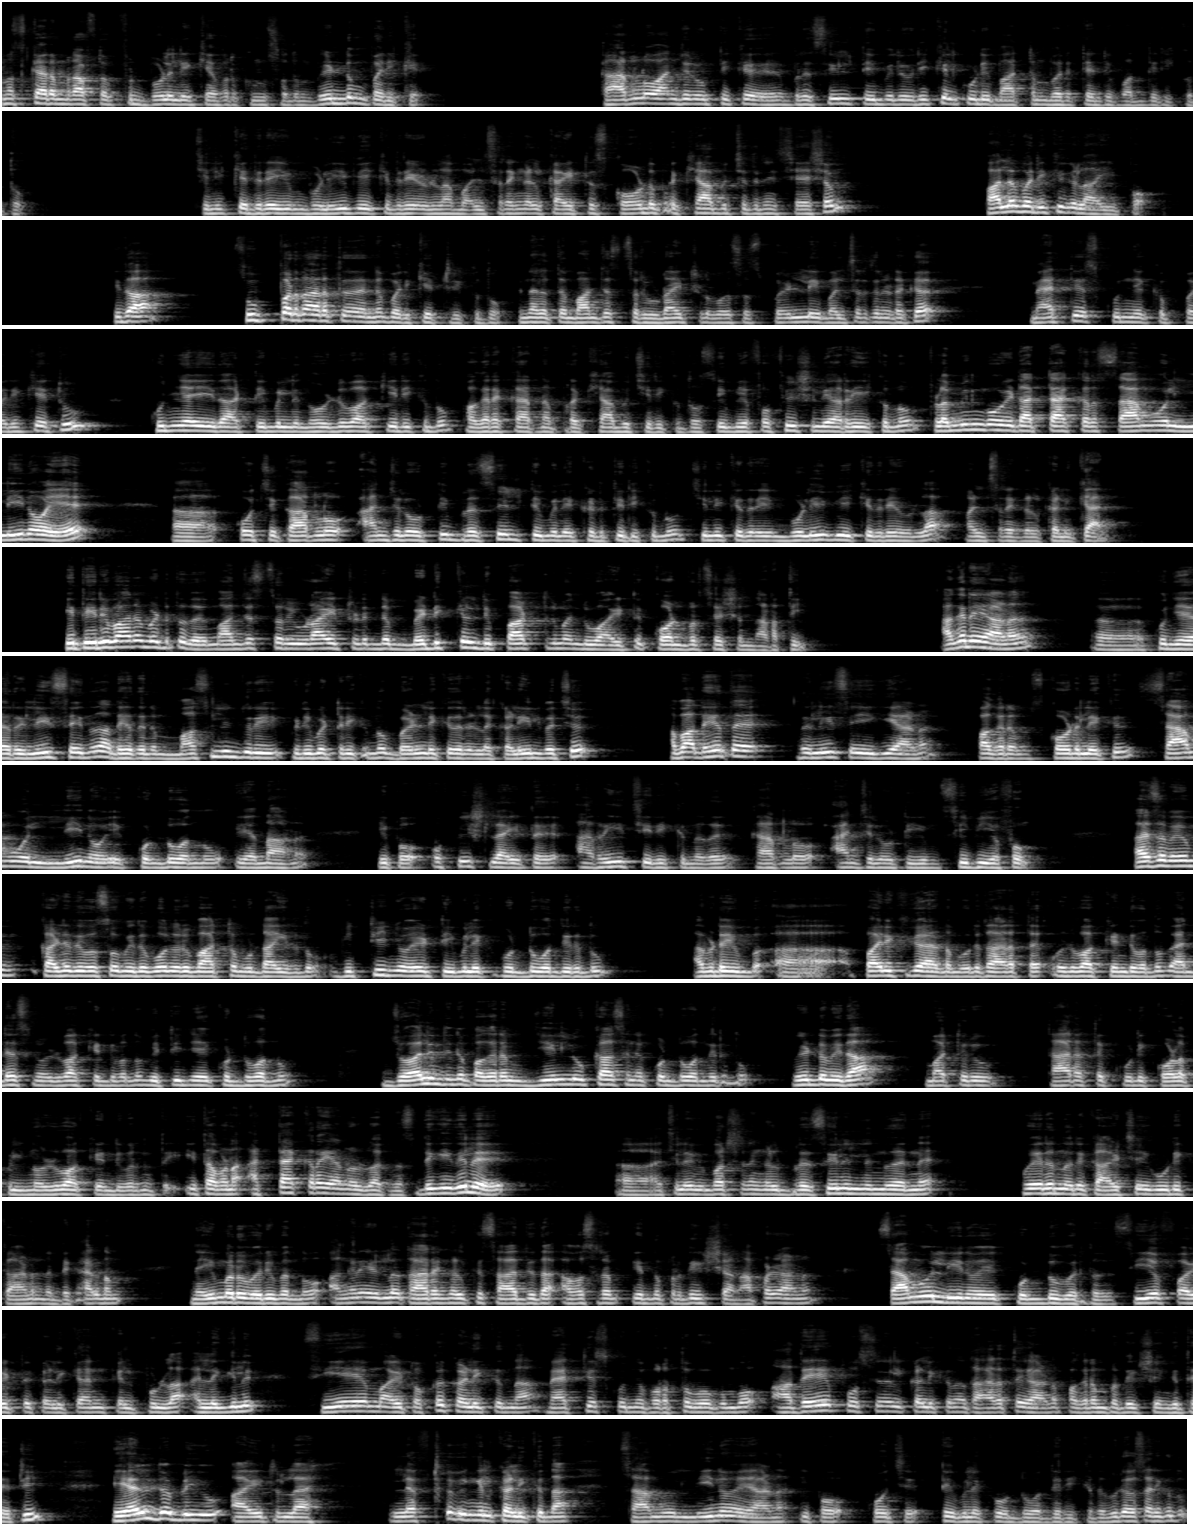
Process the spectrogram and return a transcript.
നമസ്കാരം റാഫ്റ്റർ ഫുട്ബോളിലേക്ക് അവർക്കും സ്വതം വീണ്ടും പരിക്ക്. കാർലോ ആഞ്ചലോട്ടിക്ക് ബ്രസീൽ ടീമിൽ ഒരിക്കൽ കൂടി മാറ്റം വരുത്തേണ്ടി വന്നിരിക്കുന്നു. ചിലിക്കെതിരെയും ബൊളീവിയക്കെതിരെയുള്ള മത്സരങ്ങൾക്കായിട്ട് സ്കോഡ് പ്രഖ്യാപിച്ചതിന് ശേഷം പല പരിക്കുകളായി ഇപ്പോൾ. ഇതാ സൂപ്പർ താരത്തിന് തന്നെ പരിക്കേറ്റിരിക്കുന്നു. ഇന്നലത്തെ മാഞ്ചസ്റ്റർ യുണൈറ്റഡ് വേഴ്സസ് പെള്ളി മത്സരത്തിനിടക്ക് മാത്യസ് കുഞ്ഞക്ക് പരിക്കേറ്റു. കുഞ്ഞെ ഇതാ ടീമിൽ നിന്ന് ഒഴിവാക്കിയിരിക്കുന്നു. പകരക്കാരനെ പ്രഖ്യാപിച്ചിരിക്കുന്നു. സി ബി എഫ് ഒഫീഷ്യലി അറിയിക്കുന്നു. ഫ്ലമിംഗോയുടെ അറ്റാക്കർ സാമുവൽ ലീനോയെ കോച്ച് കാർലോ ആഞ്ചലോട്ടി ബ്രസീൽ ടീമിലേക്ക് എടുത്തിരിക്കുന്നു. ചിലിക്കെതിരെയും ബൊളീവിയക്കെതിരെയുള്ള മത്സരങ്ങൾ കളിക്കാൻ. ഈ തീരുമാനമെടുത്തത് മാഞ്ചസ്റ്റർ യുണൈറ്റഡിന്റെ മെഡിക്കൽ ഡിപ്പാർട്ട്മെന്റുമായിട്ട് കോൺവെർസേഷൻ നടത്തി. അങ്ങനെയാണ് കുഞ്ഞയെ റിലീസ് ചെയ്യുന്നത്. അദ്ദേഹത്തിന് മസിൽ ഇഞ്ചുറി പിടിപെട്ടിരിക്കുന്നു. ബെള്ളിക്കെതിരെയുള്ള കളിയിൽ വെച്ച്. അപ്പോൾ അദ്ദേഹത്തെ റിലീസ് ചെയ്യുകയാണ് പകരം സ്ക്വാഡിലേക്ക് സാമുവൽ ലീനോയെ കൊണ്ടുവന്നു എന്നാണ് ഇപ്പോൾ ഒഫീഷ്യലായിട്ട് അറിയിച്ചിരിക്കുന്നത് കാർലോ ആഞ്ചലോട്ടിയും സി ബി എഫും. അതേസമയം കഴിഞ്ഞ ദിവസവും ഇതുപോലൊരു മാറ്റം ഉണ്ടായിരുന്നു. വിറ്റിഞ്ഞോയെ ടീമിലേക്ക് കൊണ്ടുവന്നിരുന്നു. അവിടെയും പരിക്ക് കാരണം ഒരു താരത്തെ ഒഴിവാക്കേണ്ടി വന്നു. വാൻഡേഴ്സിനെ ഒഴിവാക്കേണ്ടി വന്നു. വിറ്റിഞ്ഞോയെ കൊണ്ടുവന്നു. ജോലിന്റിന് പകരം ജീൻ ലൂക്കാസിനെ കൊണ്ടുവന്നിരുന്നു. വീണ്ടും ഇതാ മറ്റൊരു താരത്തെ കൂടി കോളപ്പിൽ നിന്ന് ഒഴിവാക്കേണ്ടി വരുന്നത്. ഇത്തവണ അറ്റാക്കറെയാണ് ഒഴിവാക്കുന്നത്. ഇതിൽ ചില വിമർശനങ്ങൾ ബ്രസീലിൽ നിന്ന് തന്നെ ഉയരുന്നൊരു കാഴ്ചയും കൂടി കാണുന്നുണ്ട്. കാരണം നെയ്മർ വരുമെന്നോ അങ്ങനെയുള്ള താരങ്ങൾക്ക് സാധ്യത അവസരം എന്ന് പ്രതീക്ഷയാണ്. അപ്പോഴാണ് സാമുവൽ ലീനോയെ കൊണ്ടുവരുന്നത്. സി എഫ് ആയിട്ട് കളിക്കാൻ കെൽപ്പുള്ള അല്ലെങ്കിൽ സി എ എം ആയിട്ടൊക്കെ കളിക്കുന്ന മാത്യൂസ് കുഞ്ഞ് പുറത്തു പോകുമ്പോൾ അതേ പൊസിഷനിൽ കളിക്കുന്ന താരത്തെയാണ് പകരം പ്രതീക്ഷയെങ്കിൽ തെറ്റി എൽ ഡബ്ല്യു ആയിട്ടുള്ള ലെഫ്റ്റ് വിങ്ങിൽ കളിക്കുന്ന സാമുവൽ ലീനോയാണ് ഇപ്പോൾ കോച്ച് ടീമിലേക്ക് കൊണ്ടുവന്നിരിക്കുന്നത്. വീഡിയോ അവസാനിക്കുന്നു.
